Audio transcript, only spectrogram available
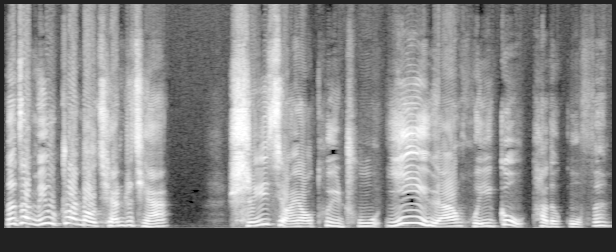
那在没有赚到钱之前，谁想要退出，一元回购他的股份？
